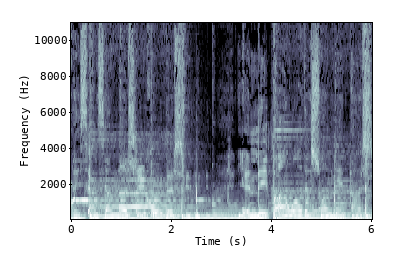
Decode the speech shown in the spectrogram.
在想想那时候的事，眼泪把我的双眼打湿。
